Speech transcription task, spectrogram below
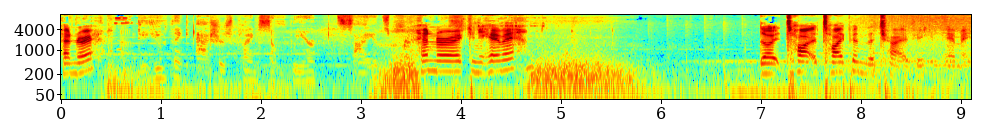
Henry? Do you think Asher's playing some weird science? Henry, can you hear me? No, ty type in the chat if you can hear me.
